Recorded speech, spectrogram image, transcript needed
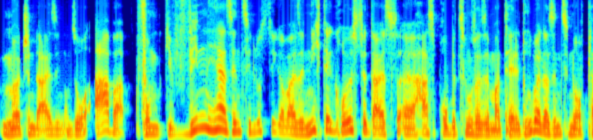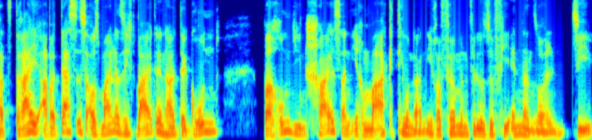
Merchandising und so. Aber vom Gewinn her sind sie lustigerweise nicht der größte. Da ist äh, Hasbro bzw. Mattel drüber. Da sind sie nur auf Platz drei. Aber das ist aus meiner Sicht weiterhin halt der Grund, warum die einen Scheiß an ihrem Marketing und an ihrer Firmenphilosophie ändern sollen. Sie,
